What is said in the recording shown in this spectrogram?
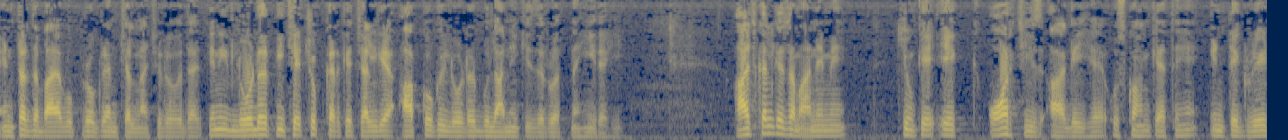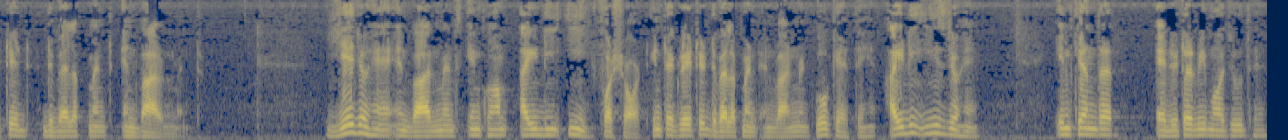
एंटर दबाया, वो प्रोग्राम चलना शुरू हो जाए यानी लोडर पीछे चुप करके चल गया, आपको कोई लोडर बुलाने की ज़रूरत नहीं रही। आजकल के जमाने में, क्योंकि एक और चीज़ आ गई है, उसको हम कहते हैं इंटीग्रेटेड डेवलपमेंट एनवायरनमेंट ये जो है एनवायरनमेंट इनको हम IDE for short integrated development environment वो कहते हैं। आईडीईज जो हैं, इनके अंदर एडिटर भी मौजूद है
